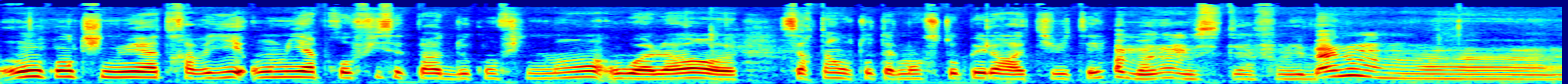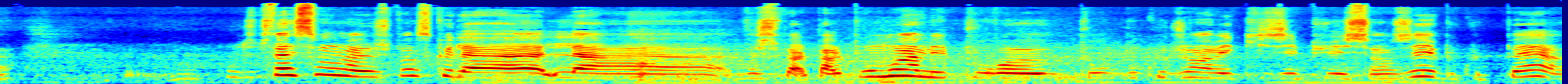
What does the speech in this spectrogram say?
ont continué à travailler, ont mis à profit cette période de confinement, ou alors certains ont totalement stoppé leur activité? Ah bah non, mais c'était à fond les ballons. De toute façon, je pense que la. la... je parle, pour moi, mais pour, pour beaucoup de gens avec qui j'ai pu échanger, beaucoup de pères,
